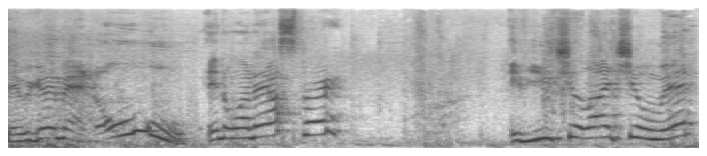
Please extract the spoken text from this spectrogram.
There we go, man. Oh, anyone else, bro? If you chill, I chill, man.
